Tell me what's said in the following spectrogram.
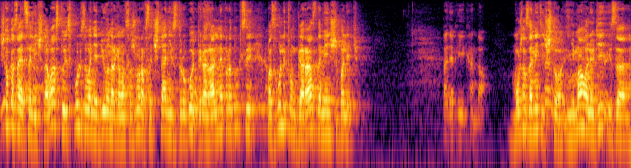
Что касается лично вас, то использование биоэнергомассажера в сочетании с другой пероральной продукцией позволит вам гораздо меньше болеть. Можно заметить, что немало людей из-за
